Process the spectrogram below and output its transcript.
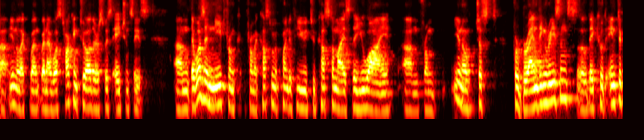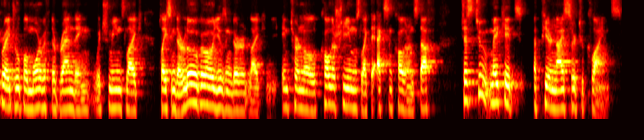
uh, you know, like when, when I was talking to other Swiss agencies, um, there was a need from, from a customer point of view to customize the UI um, from you know, just for branding reasons. So they could integrate Drupal more with their branding, which means like placing their logo, using their like internal color schemes, like the accent color and stuff, just to make it appear nicer to clients.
